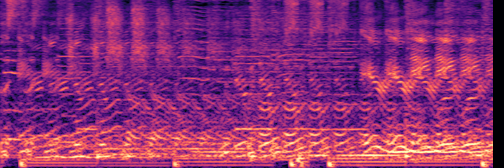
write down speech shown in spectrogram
is the Aaron Jones Show with your hosts, Aaron,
